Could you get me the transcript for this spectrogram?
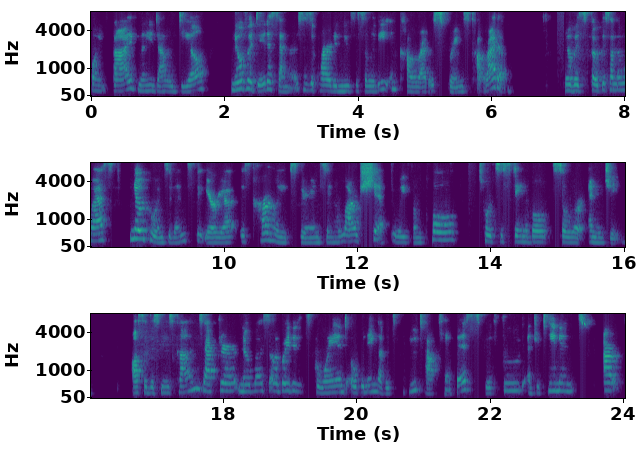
$38.5 million deal, Novva Data Centers has acquired a new facility in Colorado Springs, Colorado. Novva's focus on the West, no coincidence, the area is currently experiencing a large shift away from coal towards sustainable solar energy. Also, this news comes after Novva celebrated its grand opening of its Utah campus with food, entertainment, art,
